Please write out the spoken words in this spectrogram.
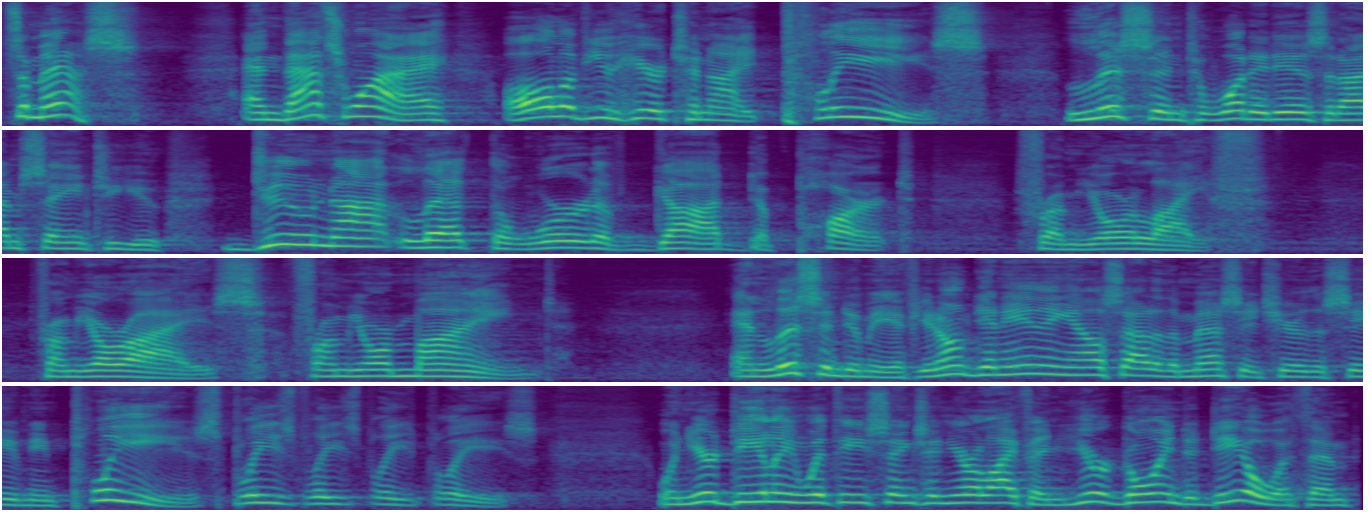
It's a mess. And that's why all of you here tonight, please listen to what it is that I'm saying to you. Do not let the Word of God depart from your life, from your eyes, from your mind. And listen to me, if you don't get anything else out of the message here this evening, please, please, please, please, please when you're dealing with these things in your life and you're going to deal with them,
